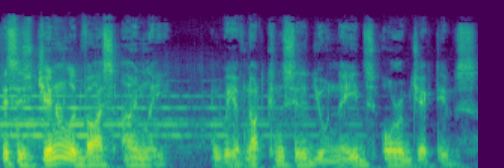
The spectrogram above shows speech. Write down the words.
This is general advice only, and we have not considered your needs or objectives.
